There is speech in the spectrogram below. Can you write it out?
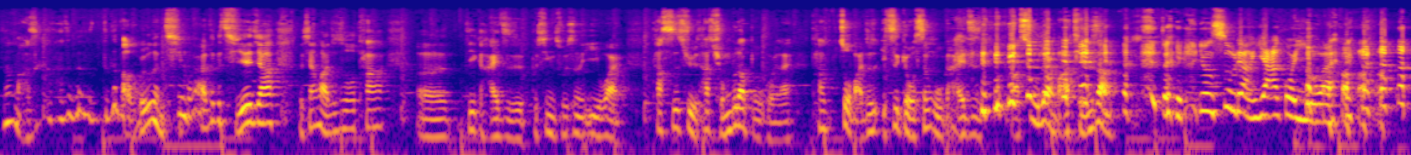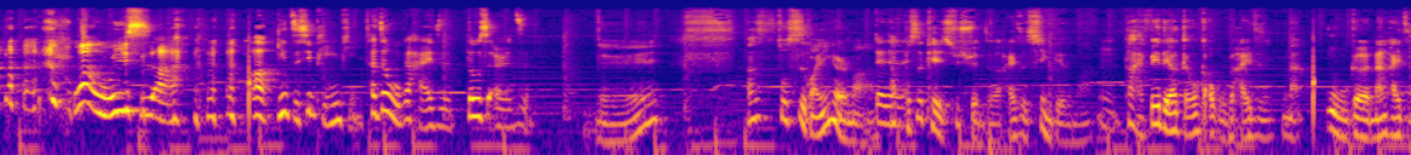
那马斯克他这个这个脑回路很奇怪啊！这个企业家的想法就是说，他呃第一个孩子不幸出生的意外，他失去他全部都要补回来。他做法就是一次给我生五个孩子，把数量把它填上。对，用数量压过意外，万无一失啊！哦，你仔细品一品，他这五个孩子都是儿子。诶。他是做试管婴儿嘛，对对对他不是可以去选择孩子性别的吗？嗯，他还非得要给我搞五个孩子，男五个男孩子，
